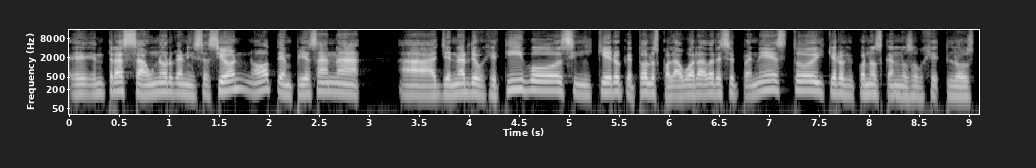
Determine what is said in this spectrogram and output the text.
eh, entras a una organización, ¿no? Te empiezan a, llenar de objetivos y quiero que todos los colaboradores sepan esto y quiero que conozcan los, los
